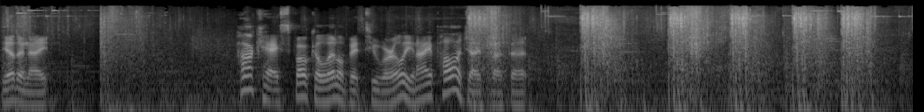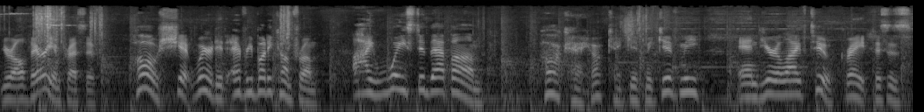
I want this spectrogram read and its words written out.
the other night. Okay, I spoke a little bit too early, and I apologize about that. You're all very impressive. Oh shit, where did everybody come from? I wasted that bomb. Okay, okay, give me, give me. And you're alive too. Great, this is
